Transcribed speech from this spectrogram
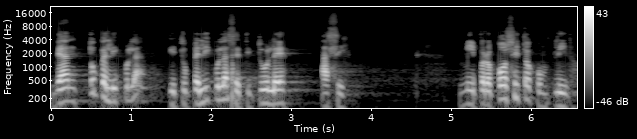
vean tu película y tu película se titule así. Mi propósito cumplido.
